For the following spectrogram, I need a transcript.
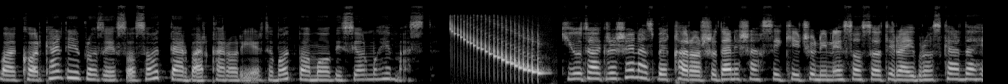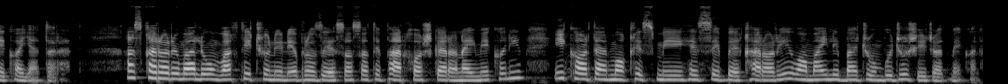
و کارکرد ابراز احساسات در برقراری ارتباط با ما بسیار مهم است. کیوت اگرشن از قرار شدن شخصی که چنین احساساتی را ابراز کرده حکایت دارد. از قرار معلوم وقتی چنین ابراز احساسات پرخاشگرانه می کنیم این کار در ما قسمی حس قراری و میل به جنب و جوش ایجاد می کنه.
